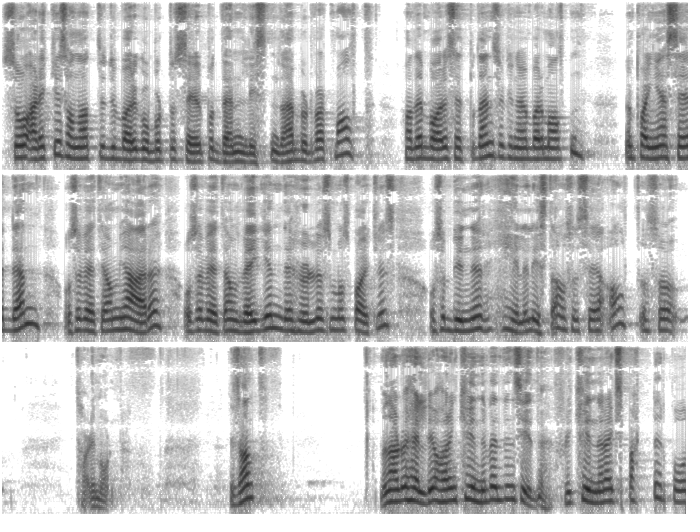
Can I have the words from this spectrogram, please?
så er det ikke sånn at du bare går bort og ser på den listen der burde vært malt. Hadde jeg bare sett på den, så kunne jeg bare malt den. Men poenget er jeg ser den, og så vet jeg om gjerdet, og så vet jeg om veggen, det hullet som må sparkles, og så begynner hele lista, og så ser jeg alt, og så tar det i morgen. Ikke sant? Men er du heldig og har en kvinne ved din side, fordi kvinner er eksperter på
